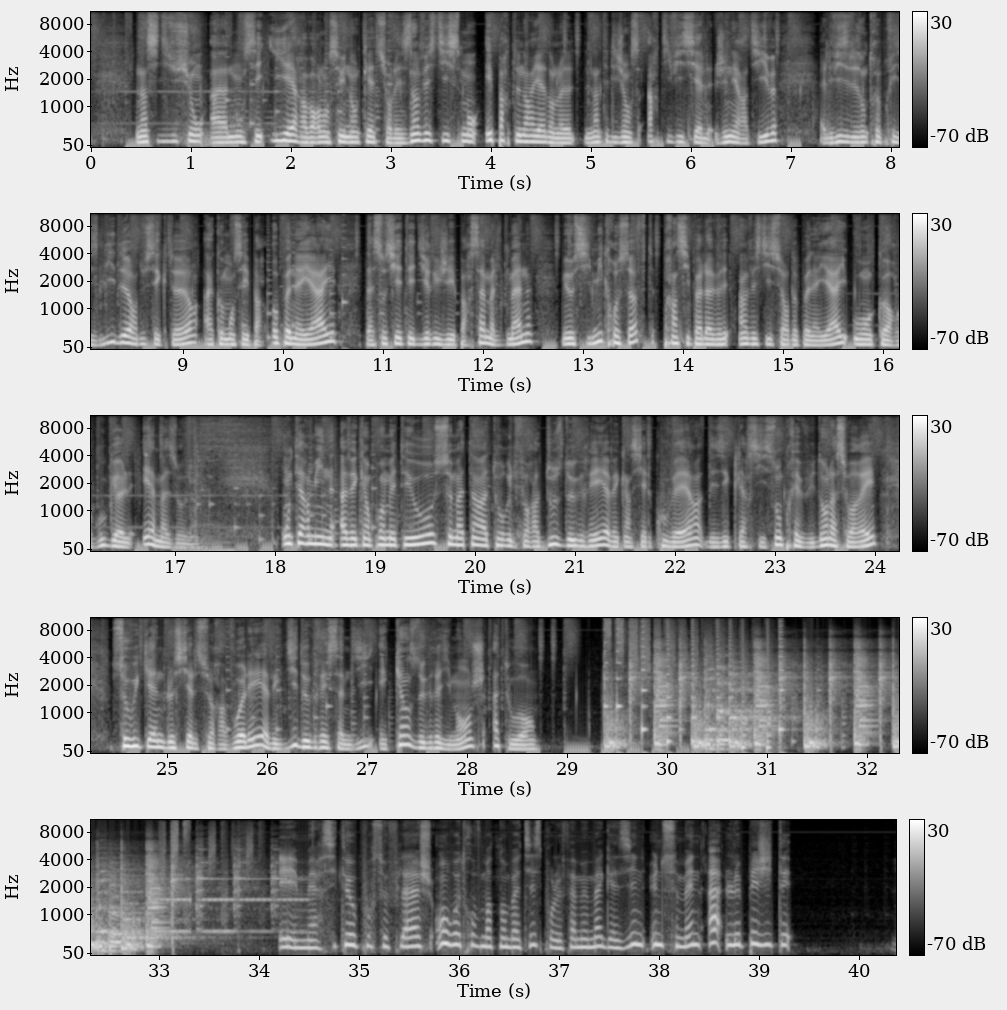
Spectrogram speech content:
L'institution a annoncé hier avoir lancé une enquête sur les investissements et partenariats dans l'intelligence artificielle générative. Elle vise les entreprises leaders du secteur, à commencer par OpenAI, la société dirigée par Sam Altman, mais aussi Microsoft, principal investisseur d'OpenAI, ou encore Google et Amazon. On termine avec un point météo. Ce matin à Tours, il fera 12 degrés avec un ciel couvert. Des éclaircies sont prévues dans la soirée. Ce week-end, le ciel sera voilé avec 10 degrés samedi et 15 degrés dimanche à Tours. Et merci Théo pour ce flash. On retrouve maintenant Baptiste pour le fameux magazine Une semaine à l'EPJT.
